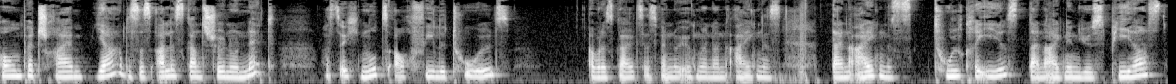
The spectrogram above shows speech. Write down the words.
Homepage schreiben. Ja, das ist alles ganz schön und nett. Weißt du, ich nutze auch viele Tools, aber das Geilste ist, wenn du irgendwann dein eigenes, dein eigenes Tool kreierst, deinen eigenen USP hast.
